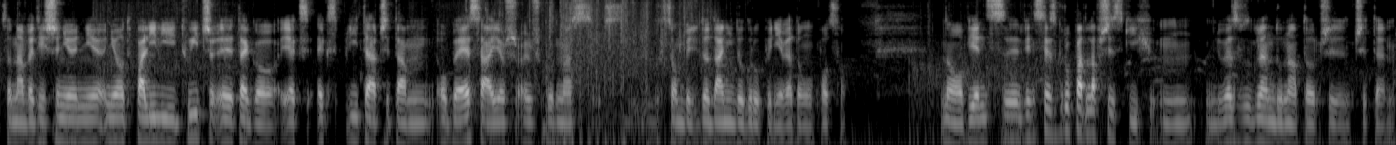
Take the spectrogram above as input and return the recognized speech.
Co nawet jeszcze nie, nie, nie odpalili Twitch y, tego Ex- Explita czy tam OBS-a, już, już kurna chcą być dodani do grupy, nie wiadomo po co. No, więc, więc to jest grupa dla wszystkich, mm, bez względu na to, czy, czy ten,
